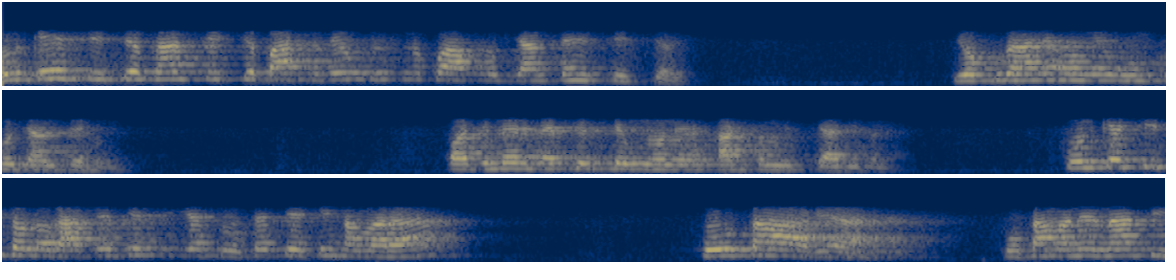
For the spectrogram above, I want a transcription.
उनके शिष्य का शिष्य वासुदेव कृष्ण को आप लोग जानते हैं शिष्य। जो पुराने होंगे उनको जानते हैं अजमेर में फिर से उन्होंने आश्रम इत्यादि बनाया। उनके शिष्य लोग आते थे तो ये सोचते थे कि हमारा पोता आ गया पोता माने नाती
